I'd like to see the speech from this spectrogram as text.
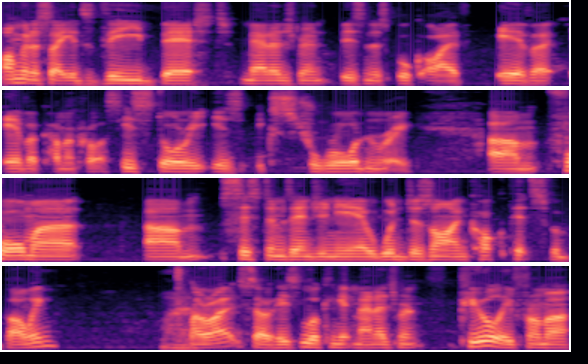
I'm going to say, it's the best management business book I've ever, ever come across. His story is extraordinary. Um, former um, systems engineer would design cockpits for Boeing. Wow. All right. So he's looking at management purely from a,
